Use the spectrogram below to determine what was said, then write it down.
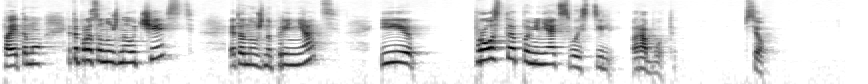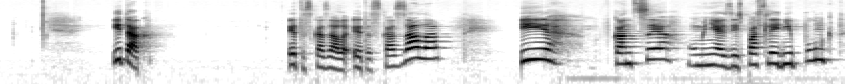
Поэтому это просто нужно учесть, это нужно принять и просто поменять свой стиль работы. Все. Итак, это сказала, это сказала. И в конце у меня здесь последний пункт,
